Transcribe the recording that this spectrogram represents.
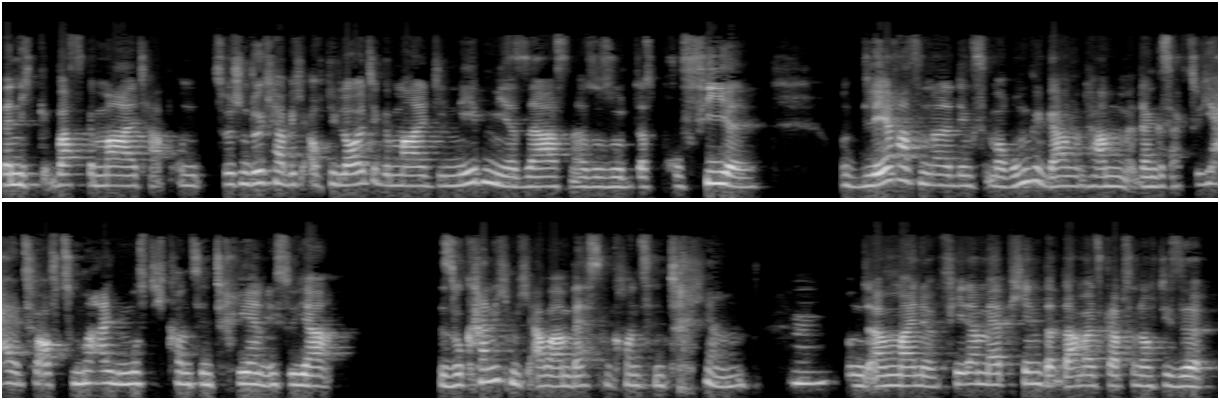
wenn ich was gemalt habe. Und zwischendurch habe ich auch die Leute gemalt, die neben mir saßen, also so das Profil. Und Lehrer sind allerdings immer rumgegangen und haben dann gesagt, so, ja, jetzt hör auf zu malen, du musst dich konzentrieren. Ich so, ja, so kann ich mich aber am besten konzentrieren. Mhm. Und ähm, meine Federmäppchen, da, damals gab es ja noch diese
